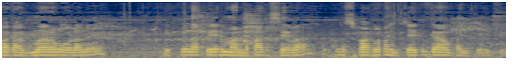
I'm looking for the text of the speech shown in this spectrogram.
మాకు అభిమానం కూడానే. ఇప్పుడు నా పేరు మండపాక సేవ మున్సిపాకల పంచాయతీ గ్రామ పంచాయతీ.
